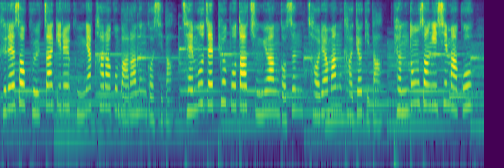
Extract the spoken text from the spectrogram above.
그래서 골짜기를 공략하라고 말하는 것이다. 재무제표보다 중요한 것은 저렴한 가격이다. 변동성이 심하고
